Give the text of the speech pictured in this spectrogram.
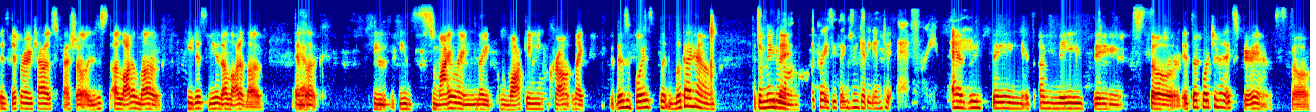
is different, every child is special. It's just a lot of love. He just needed a lot of love. And yeah look, he he's smiling, like walking, crawl like this voice, but look at him. It's amazing. the crazy things and getting into everything. Everything. It's amazing. So it's a fortunate experience. So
